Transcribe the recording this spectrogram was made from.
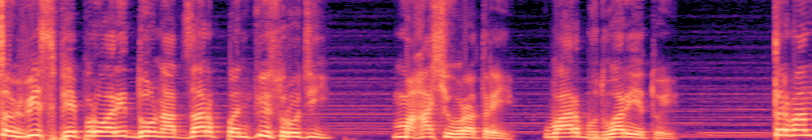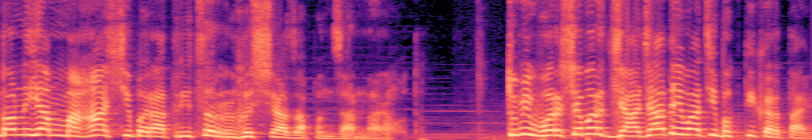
सव्वीस फेब्रुवारी दोन हजार पंचवीस रोजी महाशिवरात्री वार बुधवार येतोय. तर बांधवांनी या महाशिवरात्रीचं रहस्य आज आपण जाणणार आहोत. तुम्ही वर्षभर ज्या ज्या देवाची भक्ती करताय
